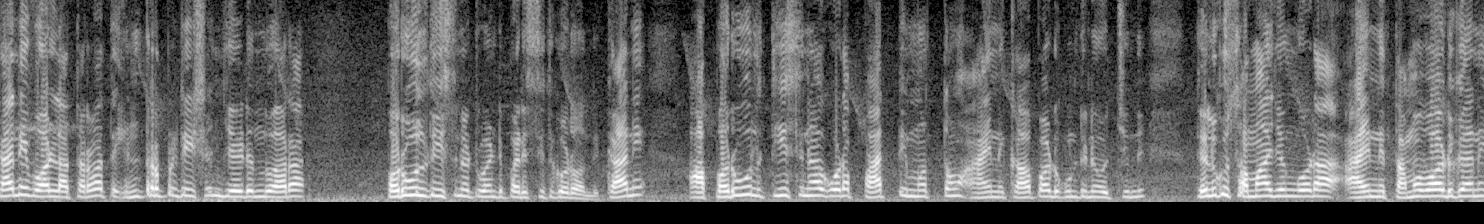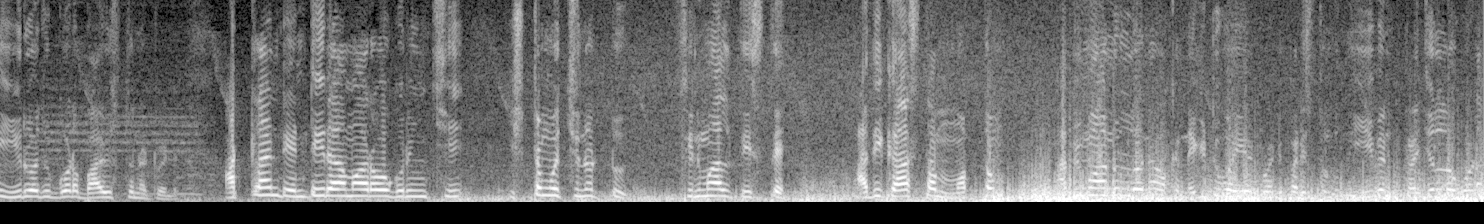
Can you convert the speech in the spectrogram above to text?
కానీ వాళ్ళు ఆ తర్వాత ఇంటర్ప్రిటేషన్ చేయడం ద్వారా పరువులు తీసినటువంటి పరిస్థితి కూడా ఉంది. కానీ ఆ పరువులు తీసినా కూడా పార్టీ మొత్తం ఆయన్ని కాపాడుకుంటూనే వచ్చింది. తెలుగు సమాజం కూడా ఆయన్ని తమవాడుగానే ఈ కూడా భావిస్తున్నటువంటి అట్లాంటి ఎన్టీ రామారావు గురించి ఇష్టం వచ్చినట్టు సినిమాలు తీస్తే అది కాస్త మొత్తం అభిమానుల్లోనే ఒక నెగిటివ్ అయ్యేటువంటి పరిస్థితి ఉంటుంది. ఈవెన్ ప్రజల్లో కూడా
